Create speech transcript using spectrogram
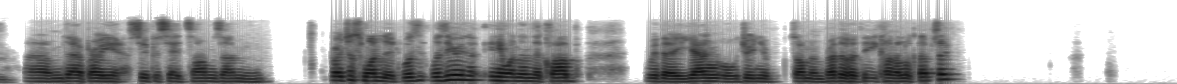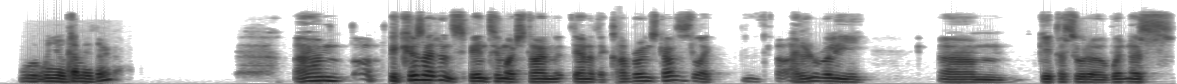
Mm. Um, they bro, yeah, super sad times. Um, bro, just wondered, was was there anyone in the club with a young or junior time and brotherhood that you kind of looked up to when you were coming through? Um, because I didn't spend too much time down at the club rooms, cause like I didn't really um, get to sort of witness,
